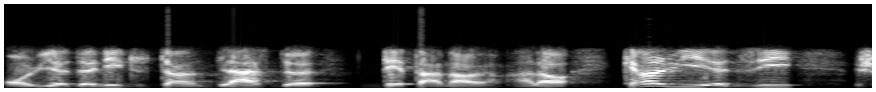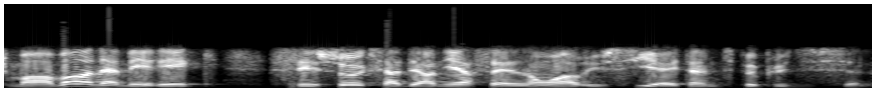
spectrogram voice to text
on lui a donné du temps de glace de dépanneur. Alors, quand lui a dit, je m'en vais en Amérique, c'est sûr que sa dernière saison en Russie a été un petit peu plus difficile.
